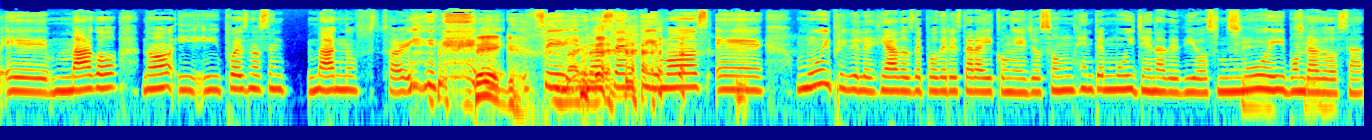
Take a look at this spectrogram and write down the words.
eh, mago, ¿no? Y, y pues nos sen- magno, sorry. Big. Sí, Magno. nos sentimos eh, muy privilegiados de poder estar ahí con ellos. Son gente muy llena de Dios, muy bondadosa.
